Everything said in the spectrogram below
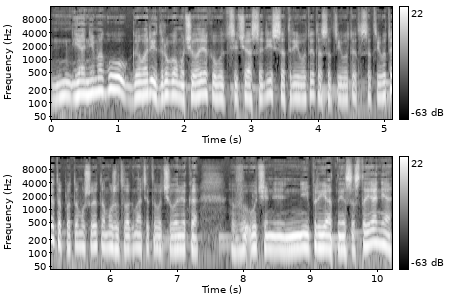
я не могу говорить другому человеку, вот сейчас садись, сотри вот это, сотри вот это, сотри вот это, потому что это может вогнать этого человека в очень неприятные состояния,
